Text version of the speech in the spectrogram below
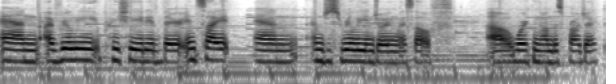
and I've really appreciated their insight and I'm just really enjoying myself uh, working on this project.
